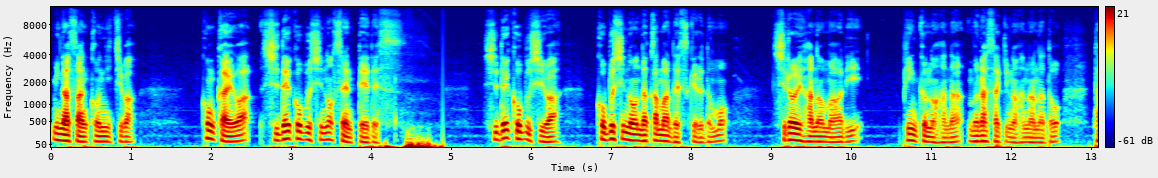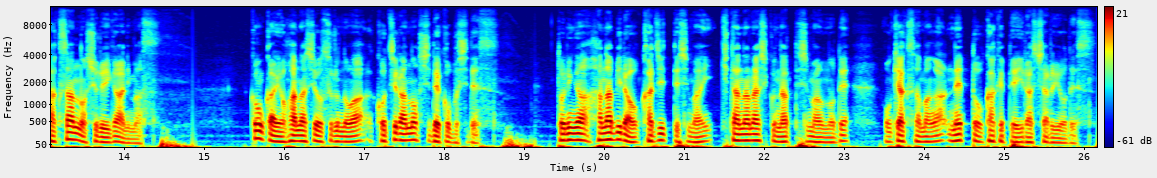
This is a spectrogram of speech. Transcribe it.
皆さんこんにちは。今回はシデコブシの剪定です。シデコブシはコブシの仲間ですけれども白い花もありピンクの花紫の花などたくさんの種類があります。今回お話をするのはこちらのシデコブシです。鳥が花びらをかじってしまい汚らしくなってしまうのでお客様がネットをかけていらっしゃるようです。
